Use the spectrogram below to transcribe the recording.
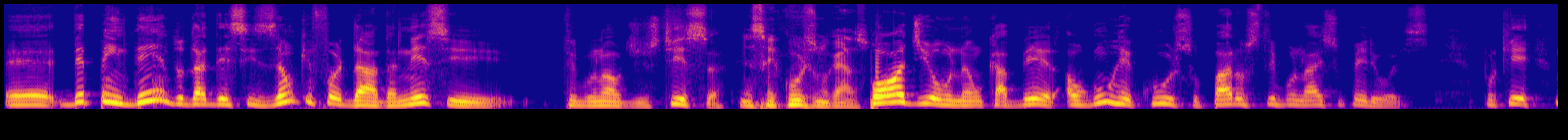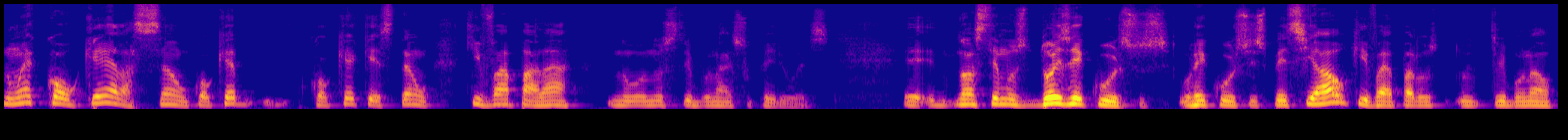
Eh, dependendo da decisão que for dada nesse Tribunal de Justiça, Nesse recurso, no caso. pode ou não caber algum recurso para os tribunais superiores. Porque não é qualquer ação, qualquer, qualquer questão que vá parar no- nos tribunais superiores. Eh, Nós temos dois recursos: o recurso especial, que vai para o, o Tribunal,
